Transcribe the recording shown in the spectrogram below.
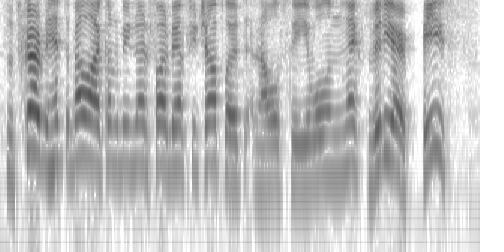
subscribe and hit the bell icon to be notified about future uploads, and I will see you all in the next video. Peace!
